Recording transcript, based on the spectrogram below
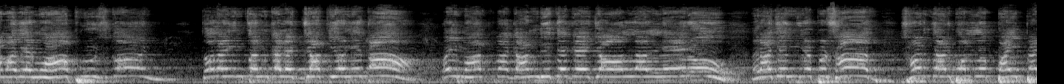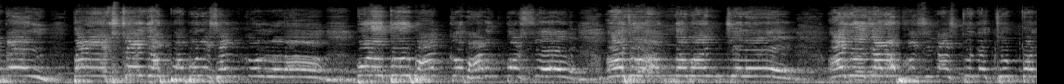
আমাদের মহাপুরুষগণ, তদানীন্তনকালের জাতীয় নেতা, ওই মহাত্মা গান্ধী থেকে জওয়াহরলাল নেহরু, রাজেন্দ্র প্রসাদ, সর্দার বল্লভ ভাই প্যাটেল, তারা এক্সচেঞ্জ অফ পপুলেশন করল না। বড় দুর্ভাগ্য ভারতবর্ষের আজও আন্দামান ছেলে আজও যারা ফাঁসি কাস্টকে চুম্বন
